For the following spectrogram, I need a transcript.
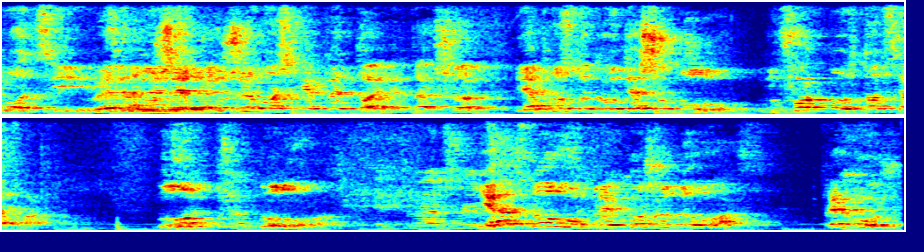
емоції, Ви це мене дуже, дуже важке питання. Так що я просто кажу те, що було. Ну факт остався фактом. Було? Було. Підтверджую. Я знову приходжу до вас. Приходжу.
